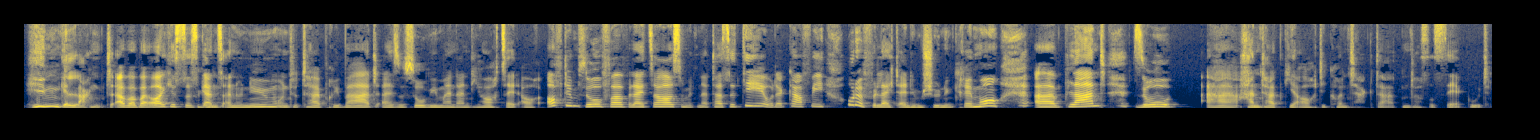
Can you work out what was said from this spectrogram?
hingelangt. Aber bei euch ist das mhm. ganz anonym und total privat, also so wie man dann die Hochzeit auch auf dem Sofa, vielleicht zu Hause mit einer Tasse Tee oder Kaffee oder vielleicht einem schönen Cremant äh, plant. So äh, handhabt ihr auch die Kontaktdaten. Das ist sehr gut.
